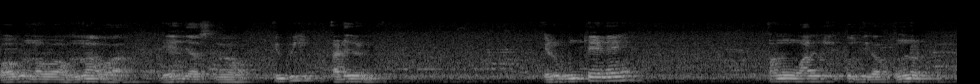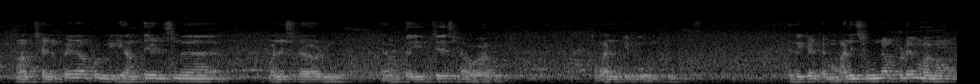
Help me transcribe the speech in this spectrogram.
బాగున్నావా? ఉన్నావా? ఏం చేస్తున్నావా? ఇవి అడగండి. ఇలా ఉంటేనే మనం వాళ్ళని కొద్దిగా ఉన్నట్టు. మనం చనిపోయినప్పుడు ఎంత ఏడిసిన మనిషి రాడు ఎంత ఇచ్చేసిన వాడు అలాంటివి ఉంటుంది. ఎందుకంటే మనిషి ఉన్నప్పుడే మనం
